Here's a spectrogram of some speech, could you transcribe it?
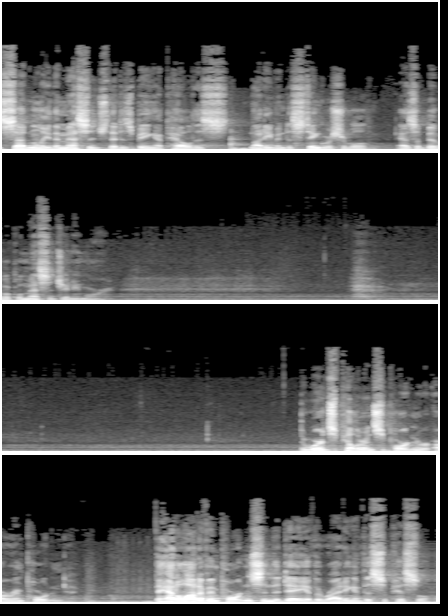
And suddenly, the message that is being upheld is not even distinguishable as a biblical message anymore. The words pillar and support are important. They had a lot of importance in the day of the writing of this epistle.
